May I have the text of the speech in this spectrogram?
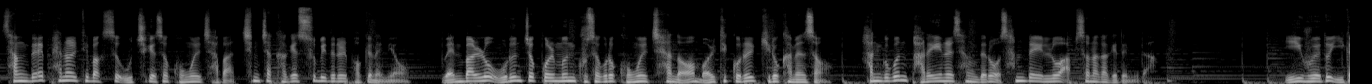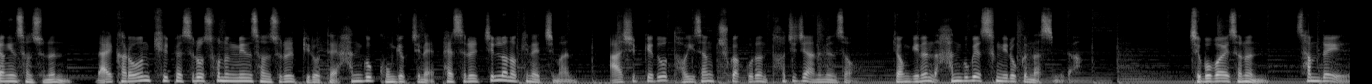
상대 페널티 박스 우측에서 공을 잡아 침착하게 수비들을 벗겨내며 왼발로 오른쪽 골문 구석으로 공을 차 넣어 멀티골을 기록하면서 한국은 바레인을 상대로 3대1로 앞서 나가게 됩니다. 이후에도 이강인 선수는 날카로운 킬패스로 손흥민 선수를 비롯해 한국 공격진에 패스를 찔러 넣긴 했지만 아쉽게도 더 이상 추가골은 터지지 않으면서 경기는 한국의 승리로 끝났습니다. 지보바에서는 3대1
